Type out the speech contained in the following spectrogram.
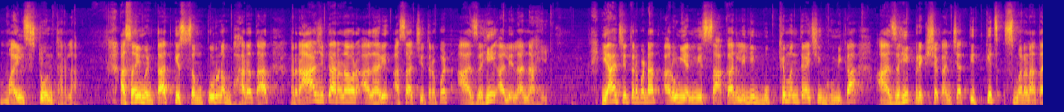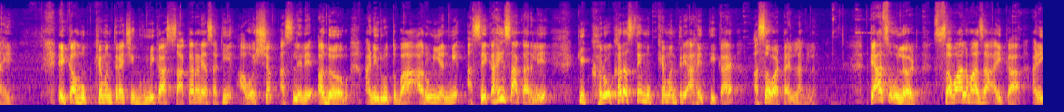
माइलस्टोन ठरला. असंही म्हणतात की संपूर्ण भारतात राजकारणावर आधारित असा चित्रपट आजही आलेला नाही. या चित्रपटात अरुण यांनी साकारलेली मुख्यमंत्र्याची भूमिका आजही प्रेक्षकांच्या तितकीच स्मरणात आहे. एका मुख्यमंत्र्याची भूमिका साकारण्यासाठी आवश्यक असलेले अदब आणि रुतबा अरुण यांनी असे काही साकारले की खरोखरच ते मुख्यमंत्री आहेत की काय असं वाटायला लागलं. त्याच उलट सवाल माझा ऐका आणि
